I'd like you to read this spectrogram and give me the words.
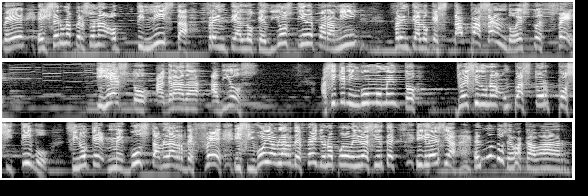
fe, el ser una persona optimista frente a lo que Dios tiene para mí, frente a lo que está pasando, esto es fe. Y esto agrada a Dios. Así que en ningún momento yo he sido un pastor positivo, sino que me gusta hablar de fe. Y si voy a hablar de fe, yo no puedo venir a decirte, iglesia, el mundo se va a acabar.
